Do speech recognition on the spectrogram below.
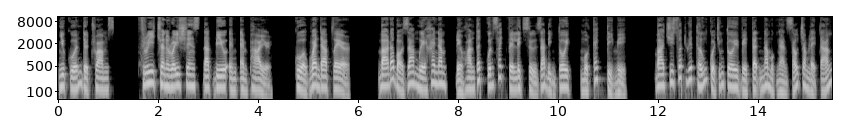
như cuốn The Trumps, Three Generations That Built an Empire của Wenda Blair. Bà đã bỏ ra 12 năm để hoàn tất cuốn sách về lịch sử gia đình tôi một cách tỉ mỉ. Bà truy xuất huyết thống của chúng tôi về tận năm 1608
